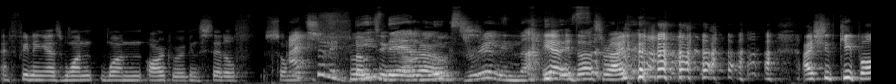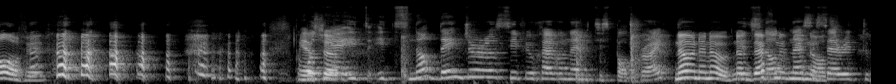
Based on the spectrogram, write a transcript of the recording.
and feeling as one one artwork instead of some actually floating this there around. looks really nice. Yeah it does right? I should keep all of it. Yeah but so yeah it, it's not dangerous if you have an empty spot right? No no no. No it's definitely not. necessary to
